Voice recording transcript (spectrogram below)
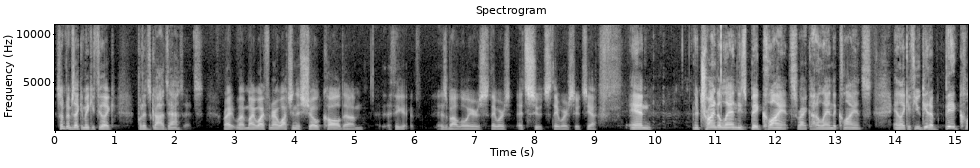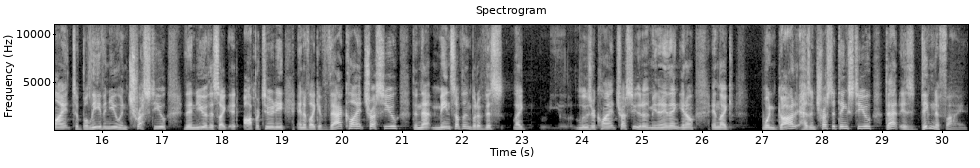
Sometimes that can make you feel like, but it's God's assets, right? My wife and I are watching this show called, um, I think is about lawyers. They wear, it's suits. They wear suits, yeah. And they're trying to land these big clients, right? Got to land the clients. And like if you get a big client to believe in you and trust you, then you have this like opportunity. And if like if that client trusts you, then that means something. But if this like loser client trusts you, that doesn't mean anything, you know? And like when God has entrusted things to you, that is dignifying.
